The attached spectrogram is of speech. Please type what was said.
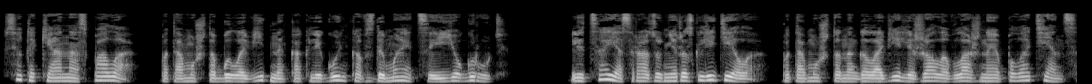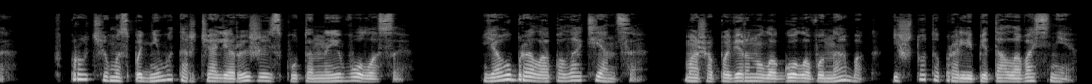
Все-таки она спала, потому что было видно, как легонько вздымается ее грудь. Лица я сразу не разглядела, потому что на голове лежало влажное полотенце. Впрочем, из-под него торчали рыжие спутанные волосы. Я убрала полотенце. Маша повернула голову на бок и что-то пролепетала во сне.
